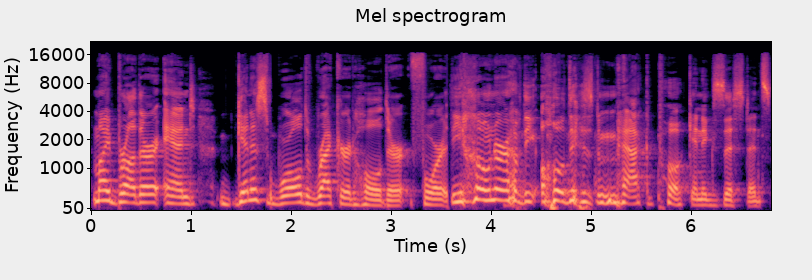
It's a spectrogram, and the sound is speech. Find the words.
my brother and Guinness World Record holder for the owner of the oldest MacBook in existence.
